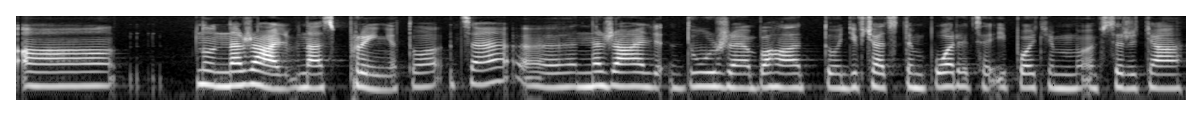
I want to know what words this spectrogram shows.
А, Ну, на жаль, в нас прийнято це. Е, на жаль, дуже багато дівчат з тим поряться, і потім все життя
